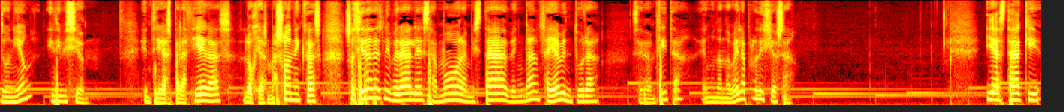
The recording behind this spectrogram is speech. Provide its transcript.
de unión y división. Intrigas palaciegas, logias masónicas, sociedades liberales, amor, amistad, venganza y aventura se dan cita en una novela prodigiosa. Y hasta aquí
